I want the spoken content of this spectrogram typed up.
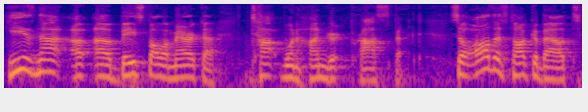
He is not a, a baseball America top 100 prospect. So all this talk about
